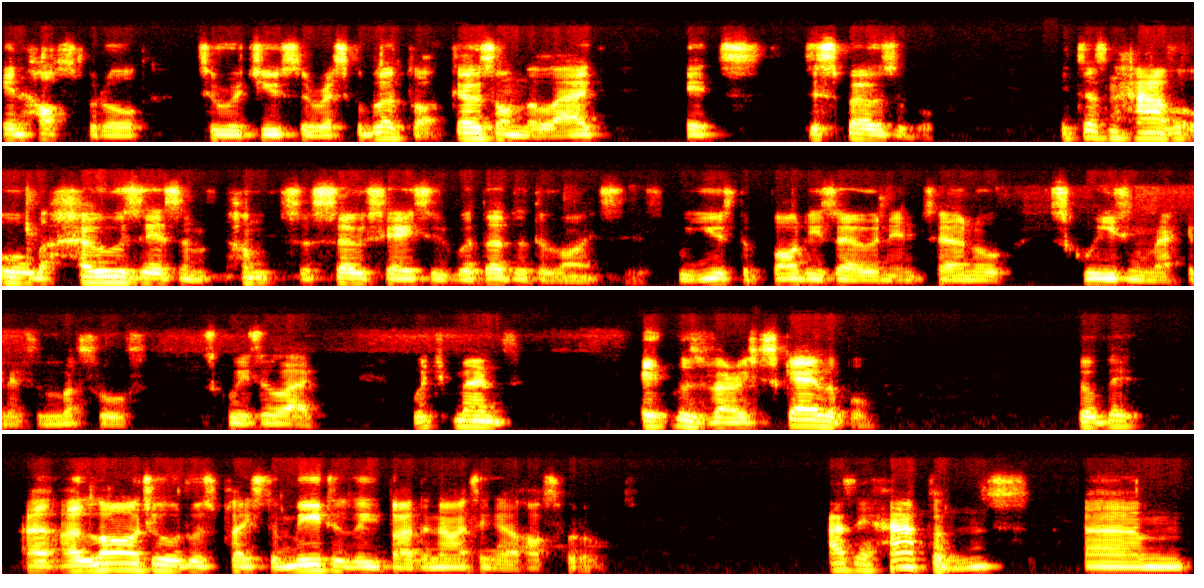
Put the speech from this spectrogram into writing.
in hospital to reduce the risk of blood clot. Goes on the leg, it's disposable. It doesn't have all the hoses and pumps associated with other devices. We use the body's own internal squeezing mechanism, muscles squeeze a leg, which meant it was very scalable. So the, a, a, large order was placed immediately by the Nightingale Hospital. As it happens, um,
